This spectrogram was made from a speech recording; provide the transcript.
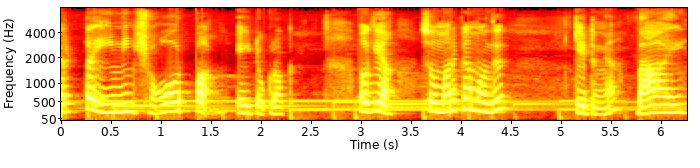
கரெக்டாக ஈவினிங் ஷார்ப்பாக எயிட் ஓ கிளாக் ஓகேயா ஸோ மறக்காமல் வந்து கேட்டுருங்க பாய்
